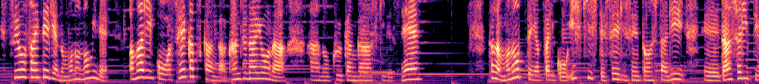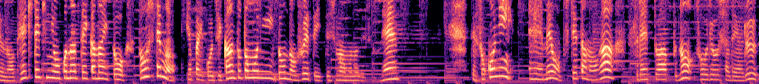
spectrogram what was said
必要最低限のもののみであまりこう生活感が感じないようなあの空間が好きですね。ただ物ってやっぱりこう意識して整理整頓したり、えー、断捨離っていうのを定期的に行っていかないとどうしてもやっぱりこう時間とともにどんどん増えていってしまうものですよね。でそこに、えー、目をつけたのがスレッドアップの創業者である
